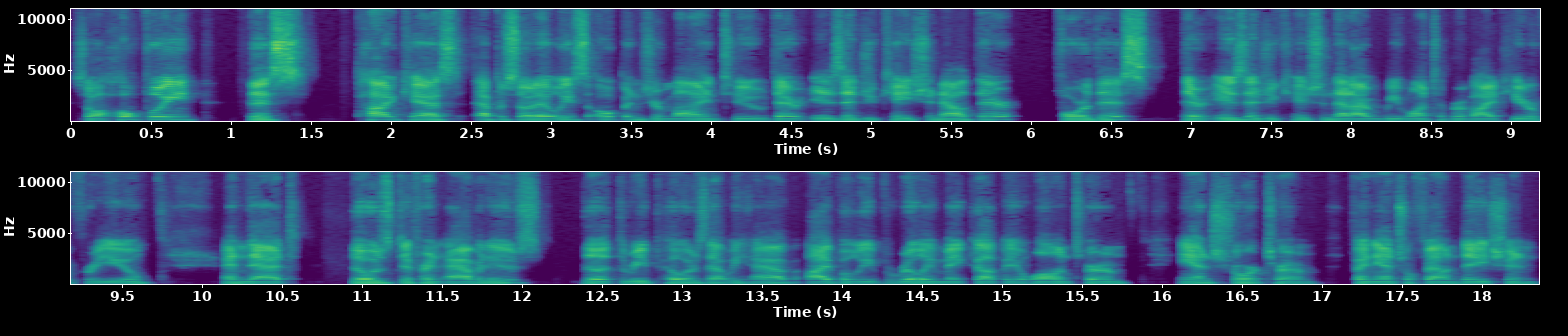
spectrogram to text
So hopefully, this podcast episode at least opens your mind to there is education out there for this. There is education that I, we want to provide here for you, and that those different avenues the three pillars that we have, I believe, really make up a long term and short term financial foundation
